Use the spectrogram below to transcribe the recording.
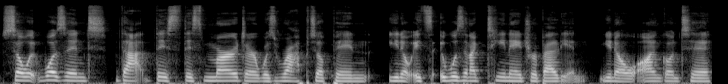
So it wasn't that this this murder was wrapped up in you know it's it wasn't like teenage rebellion. You know I'm going to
